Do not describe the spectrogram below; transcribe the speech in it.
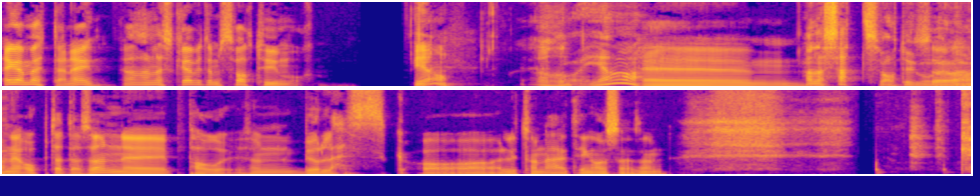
Jeg har møtt han, jeg. Ja, han har skrevet om svart humor. Ja. Jaha. Ja. Ehm, Han har sett svart humor. så han er opptatt av sånn, eh, sånn burlesk og litt sånne ting også. Sånn Ok.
